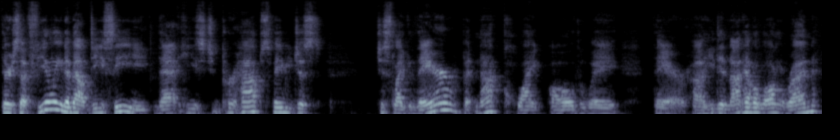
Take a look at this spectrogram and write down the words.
there's a feeling about DC that he's perhaps maybe just just like there, but not quite all the way there. Uh, he did not have a long run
